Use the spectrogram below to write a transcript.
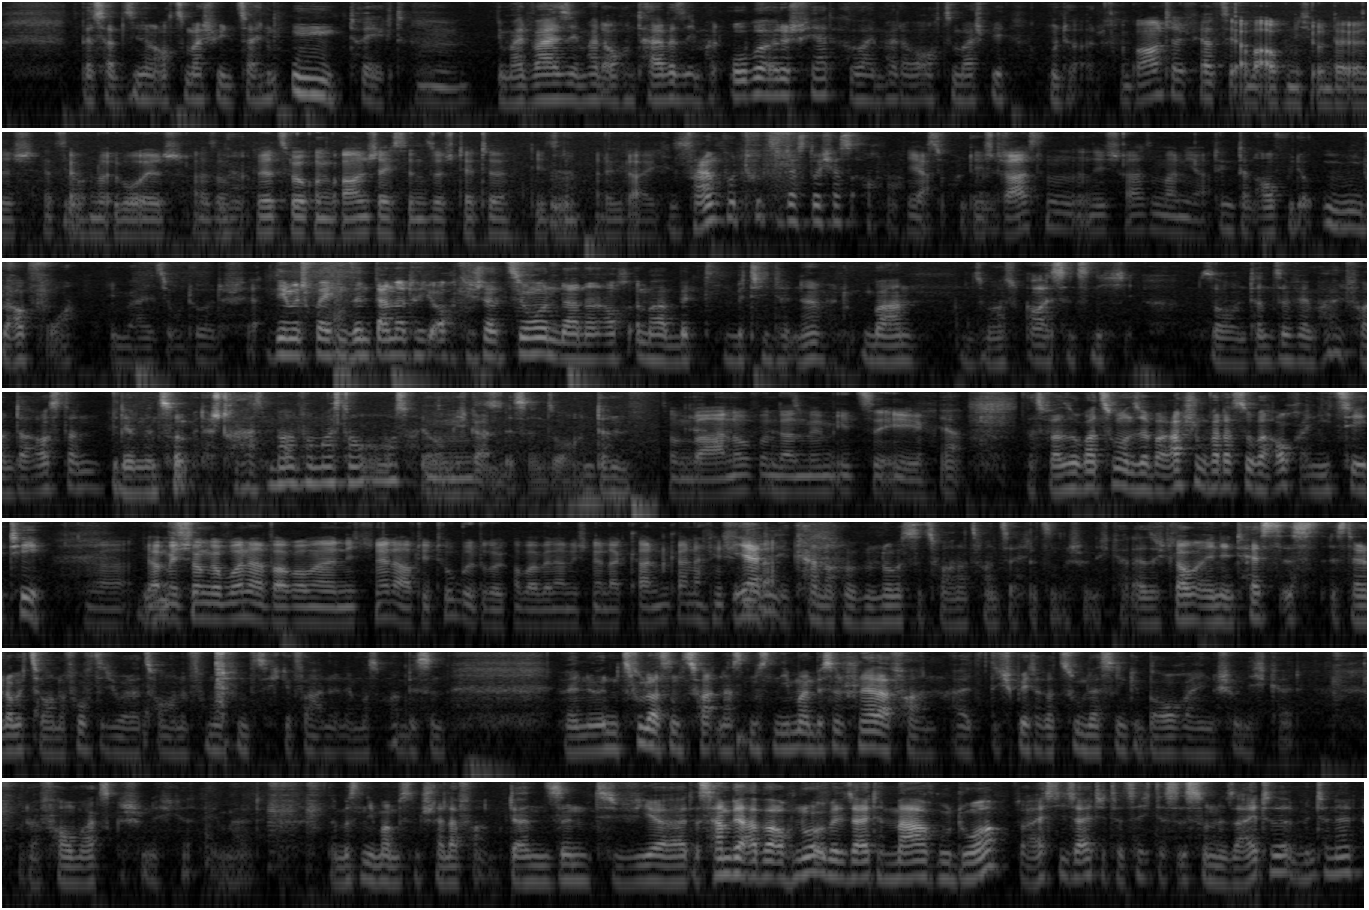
Weshalb sie dann auch zum Beispiel die Zeichnung U trägt. Mhm. Eben halt, weil sie eben halt auch teilweise eben halt oberirdisch fährt, aber eben halt aber auch zum Beispiel unterirdisch. In Braunschweig fährt sie aber auch nicht unterirdisch, fährt sie Ja. auch nur überirdisch. Also Ja. Würzburg und Braunschweig sind so Städte, die sind Ja. alle gleich. In Frankfurt tut sie das durchaus auch noch. Ja, die Straßen, die Straßenbahn ja. denkt dann auch wieder U überhaupt vor, eben weil sie unterirdisch fährt. Dementsprechend sind dann natürlich auch die Stationen dann auch immer mit betitelt, ne? Mit U-Bahn und sowas. Aber ist jetzt nicht. So, und dann sind wir halt von da aus dann wieder mit der Straßenbahn vom Restaurant aus. Ja, mich Mhm. gerade ein bisschen so. Und dann, Zum Bahnhof und dann mit dem ICE. ja, das war sogar zu unserer Überraschung, war das sogar auch ein ICT. Ja, ich habe mich schon gewundert, warum er nicht schneller auf die Tube drückt. Aber wenn er nicht schneller kann, kann er nicht Ja, schneller. der kann auch nur bis zu 220 Spitzengeschwindigkeit. Also ich glaube, in den Tests ist, ist der, glaube ich, 250 oder 255 gefahren. Und der muss mal ein bisschen, wenn du eine Zulassungsfahrten hast, müssen die mal ein bisschen schneller fahren als die spätere zulässige Baureihengeschwindigkeit. Oder VMAX-Geschwindigkeit eben halt. Da müssen die mal ein bisschen schneller fahren. Dann sind wir, das haben wir aber auch nur über die Seite Marudor. So heißt die Seite tatsächlich. Das ist so eine Seite im Internet.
